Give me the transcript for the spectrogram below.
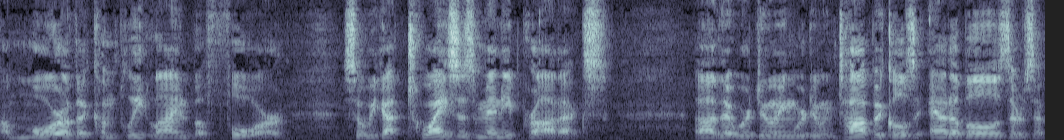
a more of a complete line before. So we got twice as many products uh, that we're doing. We're doing topicals, edibles. There's a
